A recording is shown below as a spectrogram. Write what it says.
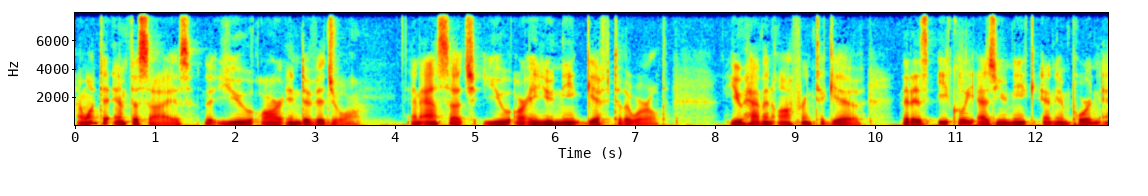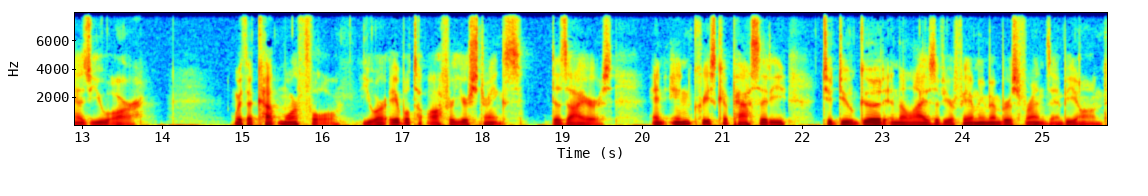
I want to emphasize that you are individual, and as such, you are a unique gift to the world. You have an offering to give that is equally as unique and important as you are. With a cup more full, you are able to offer your strengths, desires, and increased capacity to do good in the lives of your family members, friends, and beyond.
